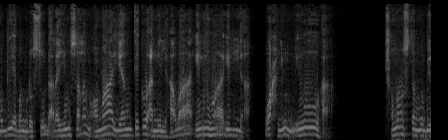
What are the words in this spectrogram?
নবী এবং রসুল আলাইহিম সালাম, অমা ইয়ান্তেকু আনিল হাওয়া ইনহুয়া ইল্লা ওয়াহয়ুন ইউহা। সমস্ত নবী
